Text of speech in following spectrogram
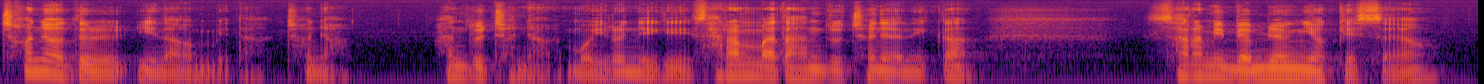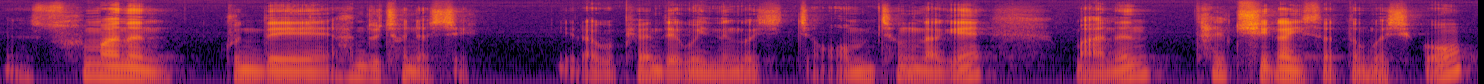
처녀들이 나옵니다. 처녀 한두 처녀. 뭐 이런 얘기 사람마다 한두 처녀니까 사람이 몇 명이었겠어요 수많은 군대에 한두 처녀씩이라고 표현되고 있는 것이죠. 엄청나게 많은 탈취가 있었던 것이고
